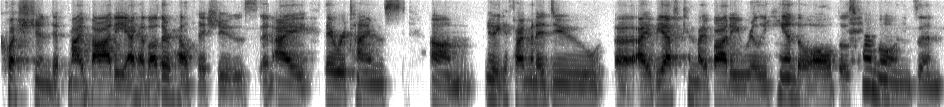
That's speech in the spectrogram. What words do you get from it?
questioned if my body. I have other health issues, and I there were times um, like if I'm going to do uh, IVF, can my body really handle all those hormones? And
